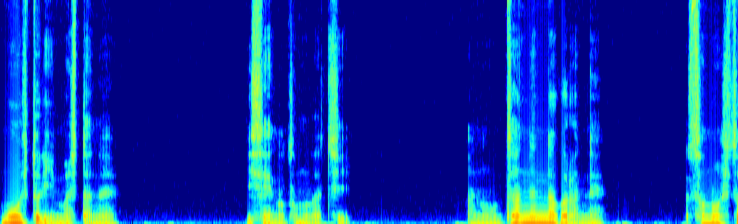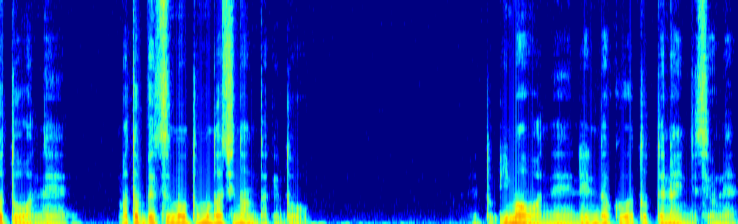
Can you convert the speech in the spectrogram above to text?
もう一人いましたね。異性の友達。あの、残念ながらね、その人とはね、また別の友達なんだけど、えっと、今はね、連絡は取ってないんですよね。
